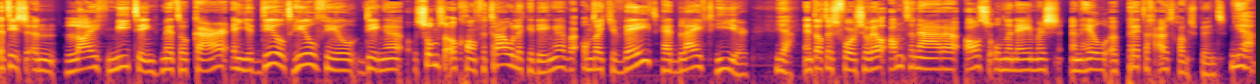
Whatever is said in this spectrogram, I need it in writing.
Het is een live meeting met elkaar en je deelt heel veel dingen, soms ook gewoon vertrouwelijke dingen, omdat je weet, het blijft hier. Ja. En dat is voor zowel ambtenaren als ondernemers een heel uh, prettig uitgangspunt. Ja,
